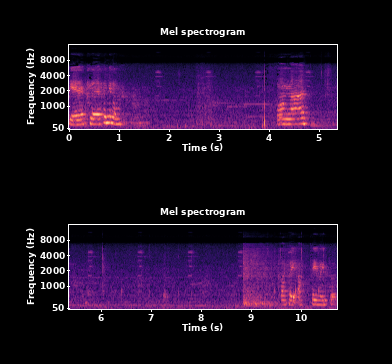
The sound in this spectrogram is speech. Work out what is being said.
Yes, yes, Come on. Come on, lad. I'll say, I'll say later.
